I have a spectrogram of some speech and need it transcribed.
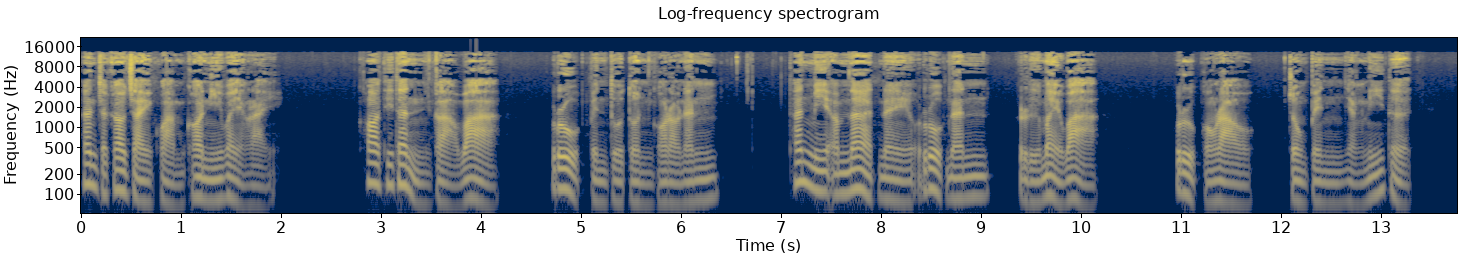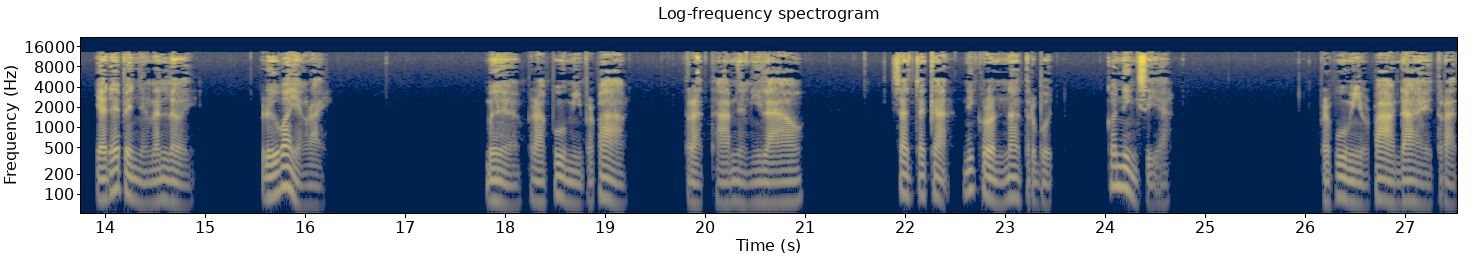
ท่านจะเข้าใจความข้อนี้ว่าอย่างไร ข้อที่ท่านกล่าวว่า รูปเป็นตัวตนของเรานั้น ท่านมีอำนาจในรูปนั้น หรือไม่ว่า รูปของเราจงเป็นอย่างนี้เถิด อย่าได้เป็นอย่างนั้นเลย หรือว่าอย่างไร เมื่อพระผู้มีพระภาค ตรัสถามอย่างนี้แล้วสัจจกะนิกรนนาตรบุตรก็นิ่งเสีย พระผู้มีพระภาคได้ตรัส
